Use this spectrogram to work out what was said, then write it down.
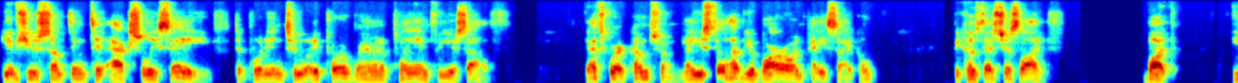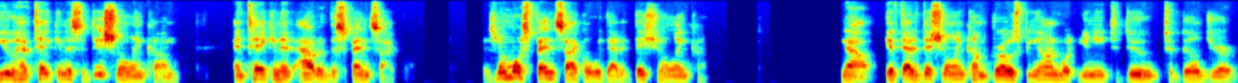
gives you something to actually save, to put into a program and a plan for yourself. That's where it comes from. Now you still have your borrow and pay cycle because that's just life. But you have taken this additional income and taken it out of the spend cycle. There's no more spend cycle with that additional income. Now, if that additional income grows beyond what you need to do to build your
